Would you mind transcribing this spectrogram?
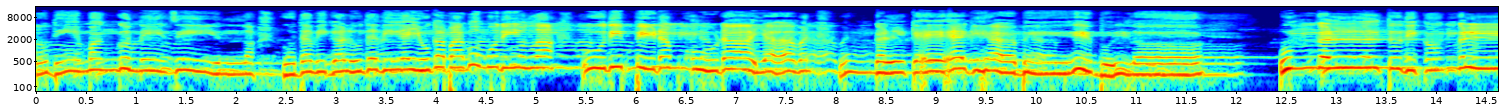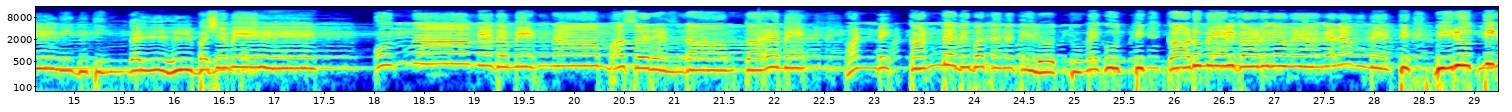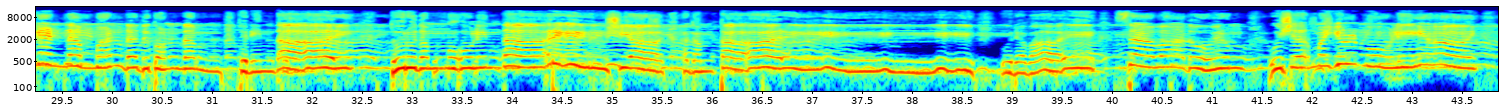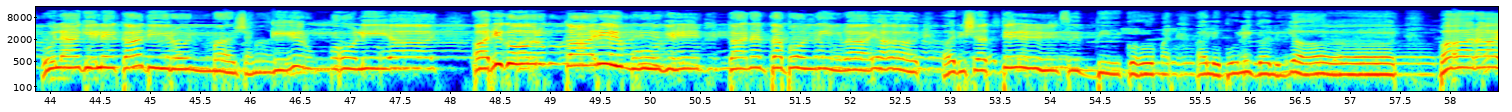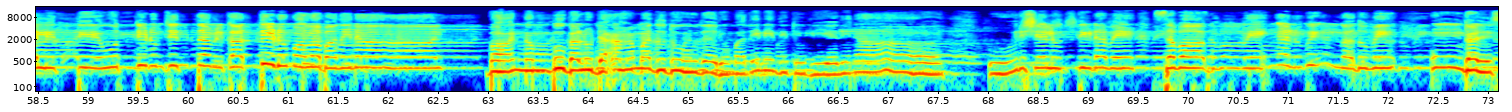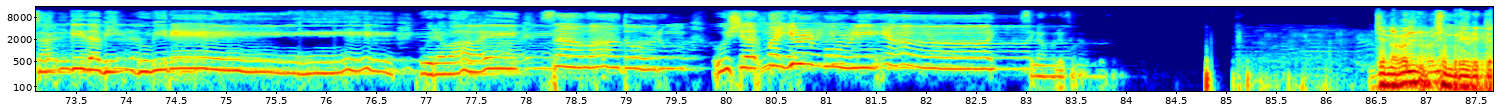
ഉതി മങ്കു ദേശിയുള്ള ഉദവികൾ ഉദവിയ യുഗ പകുമുതിയുള്ള ഉദിപ്പിടം ഉടായവൻ ഉങ്ങൾ ഹബീബുള്ള. உங்கள் துதிக்கொங்கள் நிதி திங்கள் பஷமே ഒന്നാം യഥമെണ്ണാം അസരണ്ടാം തരമേ അണ്ട് കണ്ടത് പതനത്തിലൊത്തുമെ കുത്തി കാടുമേൽ കാടുകമേ അകലമുമേറ്റി ബിരുത്തി കണ്ടം മണ്ടത് കൊണ്ടം ചെരിന്താരി തുരുതം മൂളിന്താരി അകം താരി ഉരവായി സവാതോരും ഉഷർമയുൾ മൂളിയായി. ഉലകിലെ കതിരൊന്മ ശങ്കീറും മോളിയായി. അരികൂറും കാരിമൂകിൽ കനത്ത പോൽ നീളായായി. അരിശത്തിൽ സിദ്ധി കോമൽ അലിപുലി ഗലിയായി ഒത്തിടും ചിത്തമിൽ കത്തിടും അളപതിനാൽ ബാനമ്പുകളുടെ അഹമ്മദ് ദൂതരും അതിനിധി തുതിയതിനാൽ. ഊരിശലുത്തിടവേ സവാകും വേങ്ങലു വിങ്ങതുമേ ഉങ്കൾ സംഗീത വിങ്കുവിരേ. ഉരവായി സവാതോരും ഉഷർമയുൾ മൂളിയായി. അസ്സലാമു അലൈക്കും. ജനറൽ ചെമ്പ്രയെടുത്ത്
